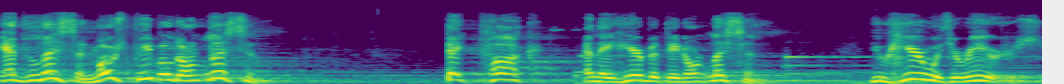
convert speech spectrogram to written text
And listen, most people don't listen. They talk and they hear, but they don't listen. You hear with your ears,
